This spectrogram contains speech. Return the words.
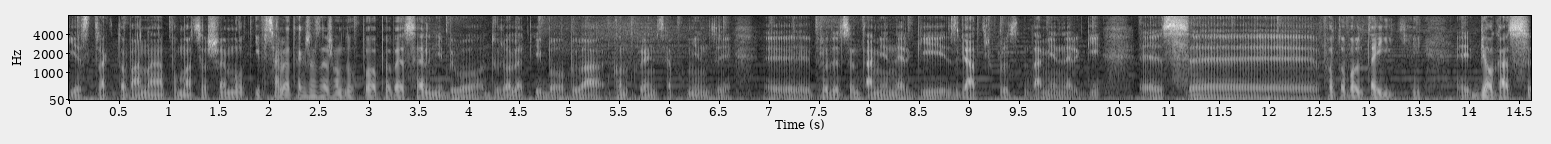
jest traktowana po macoszemu i wcale także zarządów po PSL nie było dużo lepiej, bo była konkurencja pomiędzy y, producentami energii z wiatru, producentami energii y, z y, fotowoltaiki. Biogaz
